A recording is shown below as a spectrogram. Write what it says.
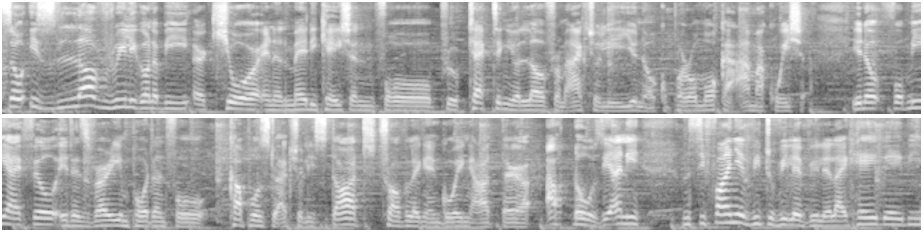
So, is love really gonna be a cure and a medication for protecting your love from actually, you know, kuporomoka ama kuisha? You know, for me, I feel it is very important for couples to actually start traveling and going out there outdoors. Yani, msifanye vitu vile vile like, hey baby,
